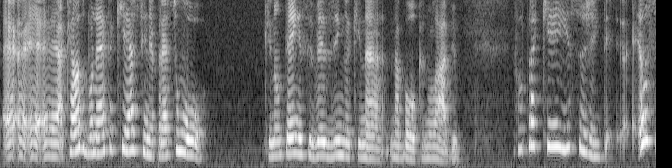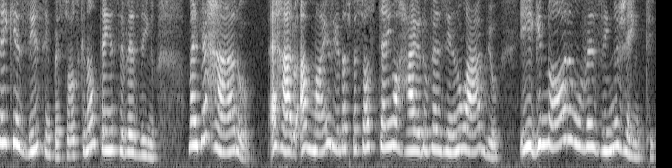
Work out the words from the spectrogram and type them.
É, é, é, é aquelas bonecas que é assim, né? Parece um O. Que não tem esse Vzinho aqui na, na boca, no lábio. Eu falo, pra que isso, gente? Eu sei que existem pessoas que não têm esse Vzinho, mas é raro. É raro. A maioria das pessoas tem o raio do Vzinho no lábio e ignoram o vizinho, gente.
